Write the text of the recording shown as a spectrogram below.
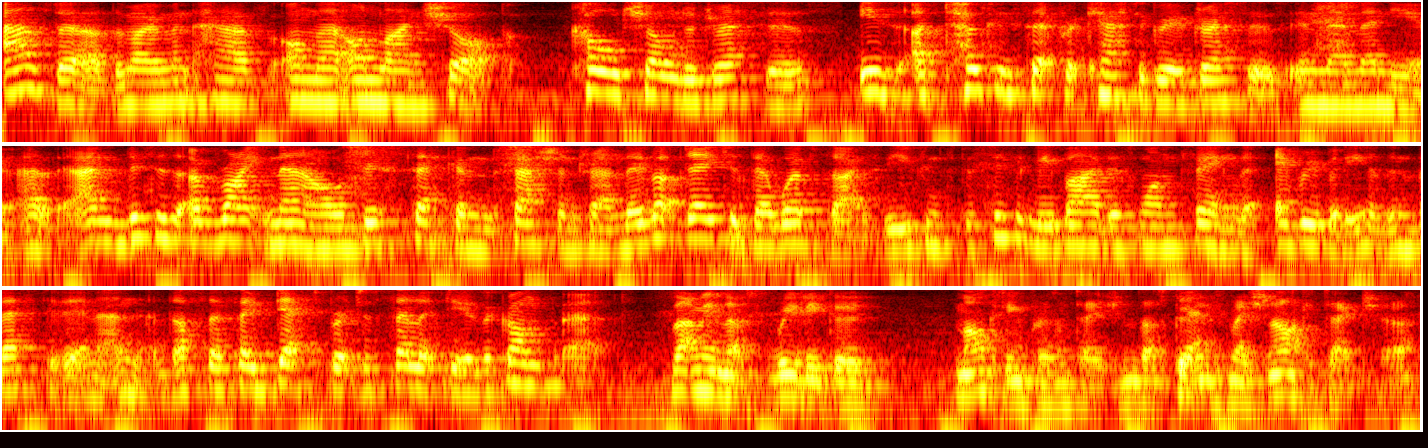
Asda at the moment have on their online shop cold shoulder dresses is a totally separate category of dresses in their menu and this is a right now this second fashion trend they've updated their website so that you can specifically buy this one thing that everybody has invested in and thus they're so desperate to sell it to you as a concept I mean, that's really good marketing presentation. That's good Yes. information architecture.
